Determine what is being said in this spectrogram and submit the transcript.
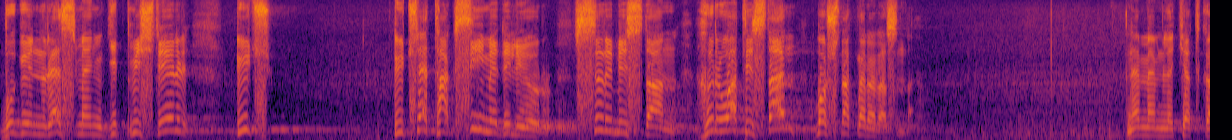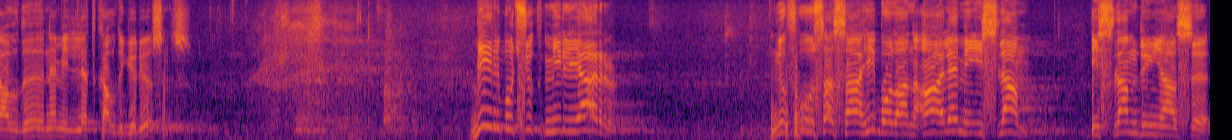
bugün resmen gitmiştir. Üç üçe taksim ediliyor. Sırbistan, Hırvatistan, Boşnaklar arasında. Ne memleket kaldı, ne millet kaldı görüyorsunuz. Bir buçuk milyar nüfusa sahip olan alemi İslam, İslam dünyası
